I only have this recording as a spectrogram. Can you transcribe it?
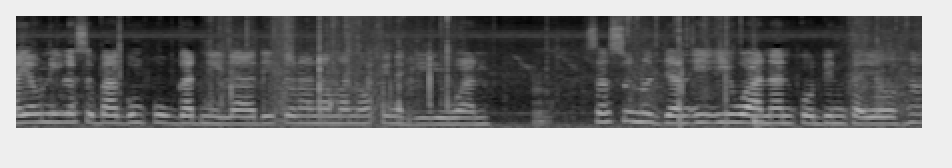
ayaw nila sa bagong pugad nila. Dito na naman o, pinag-iiwan. Sa sunod dyan, iiwanan ko din kayo, ha?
